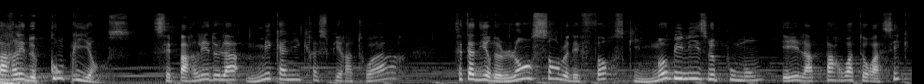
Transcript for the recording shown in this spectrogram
Parler de compliance, c'est parler de la mécanique respiratoire, c'est-à-dire de l'ensemble des forces qui mobilisent le poumon et la paroi thoracique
